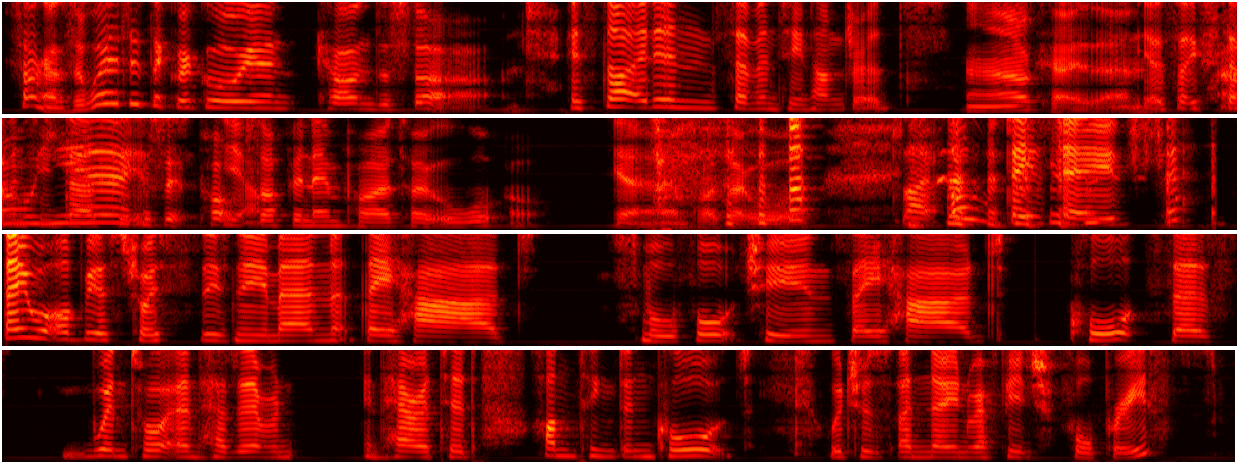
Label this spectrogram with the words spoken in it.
So, hang on, so where did the Gregorian calendar start? It started in 1700s. Ah, okay then. Yeah, it's like Oh yeah, because it pops Yeah. up in Empire Total War. Oh, yeah, Empire Total War. Like, oh, dates changed. they were obvious choices, these new men. They had small fortunes, they had courts. There's Winter and had inherited Huddington Court, which was a known refuge for priests.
